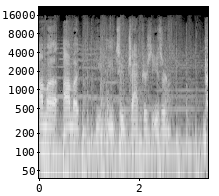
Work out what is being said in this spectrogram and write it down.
I'm a I'm a YouTube chapters user.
